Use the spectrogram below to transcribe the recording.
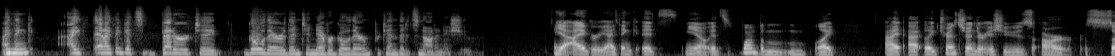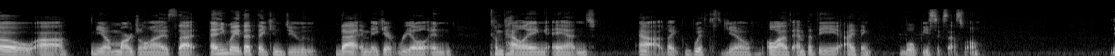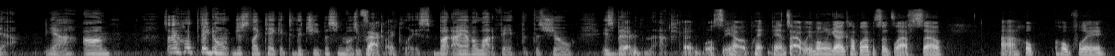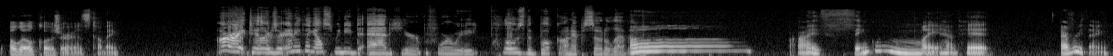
I mm-hmm. think I and I think it's better to go there than to never go there and pretend that it's not an issue. Yeah, I agree. I think it's you know it's one of the like I, I like transgender issues are so uh you know marginalized that any way that they can do that and make it real and compelling and uh like with you know a lot of empathy, I think will be successful. Yeah. Yeah. Um so I hope they don't just like take it to the cheapest and most Exactly. place. But I have a lot of faith that this show is better Good. than that. Good. We'll see how it pans out. We've only got a couple episodes left, so uh hope hopefully a little closure is coming. All right, Taylor, is there anything else we need to add here before we close the book on episode 11? Um, I think we might have hit everything.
